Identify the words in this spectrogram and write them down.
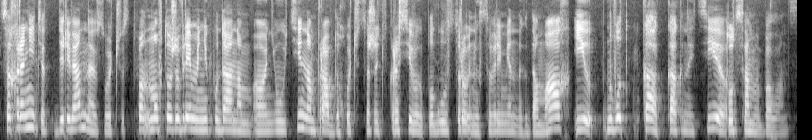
Сохранить это деревянное зодчество, но в то же время никуда нам э, не уйти. Нам, правда, хочется жить в красивых, благоустроенных, современных домах. И ну вот как, как найти тот самый баланс?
